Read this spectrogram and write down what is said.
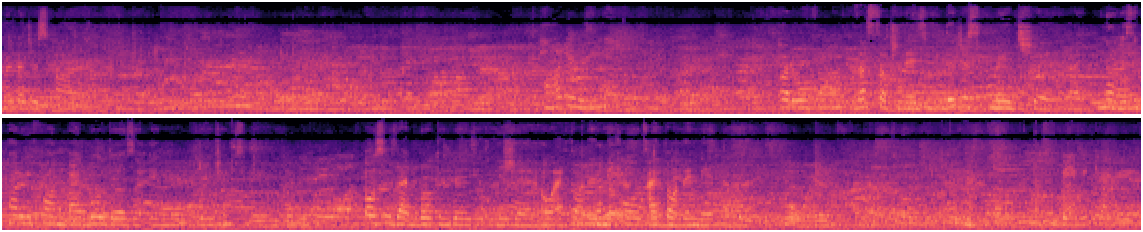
Religious art. Pottery. Pottery farm. That's such a lazy. They just made shit. Like No, it's a pottery farm by bulldozer in Gentry today. oh, so it's like broken vases and shit. Oh, I thought they From the made. I thought they made that. Baby carrier.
